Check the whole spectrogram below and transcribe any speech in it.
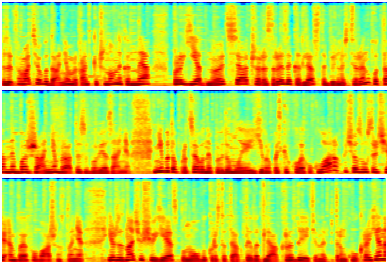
за інформацією видання, американські чиновники не приєднуються через ризики для стабільності ринку та небажання брати зобов'язання. Нібито про це вони повідомили європейських колег у куларах під час зустрічі МВФ у Вашингтоні. Я ж зазначу, що ЄС планував використати активи для кредитів на підтримку України,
